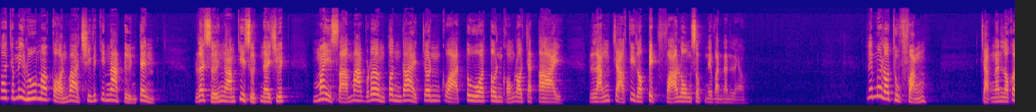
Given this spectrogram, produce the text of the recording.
เราจะไม่รู้มาก่อนว่าชีวิตที่น่าตื่นเต้น และสวยงามที่สุดในชีวิตไม่สามารถเริ่มต้นได้จนกว่าตัวตนของเราจะตาย หลังจากที่เราปิดฝาโลงศพในวันนั้นแล้ว และเมื่อเราถูกฝัง จากนั้นเราก็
